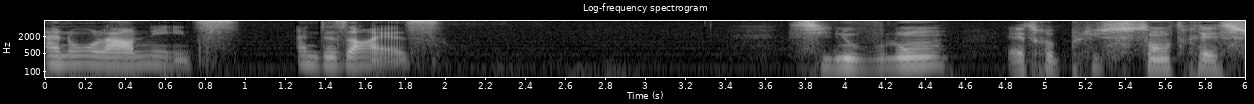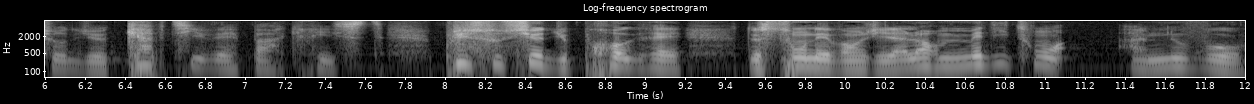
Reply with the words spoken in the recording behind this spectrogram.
and all our needs and desires? Si nous voulons être plus centrés sur Dieu, captivés par Christ, plus soucieux du progrès de son évangile, alors méditons à nouveau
